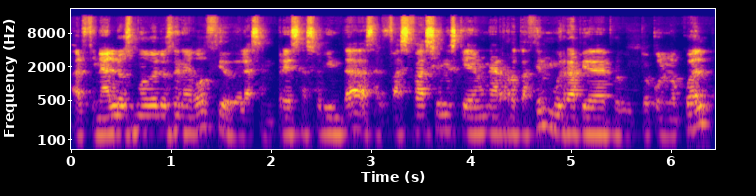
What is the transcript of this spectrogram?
Al final, los modelos de negocio de las empresas orientadas al fast fashion es que hay una rotación muy rápida de producto, con lo cual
